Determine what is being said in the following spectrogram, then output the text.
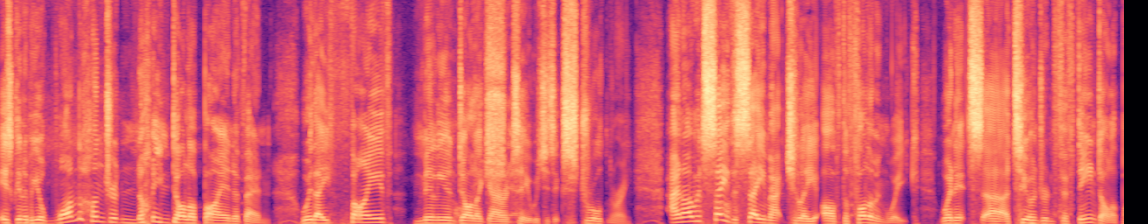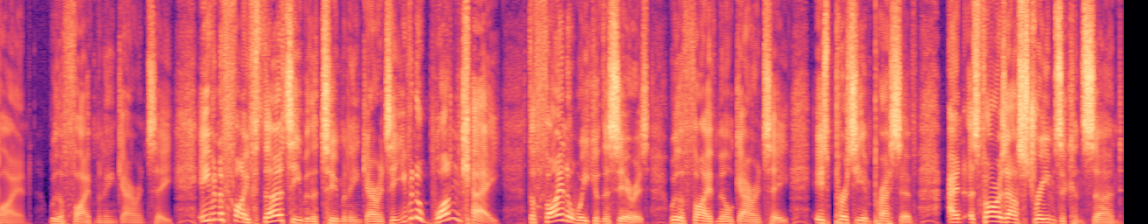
is going to be a $109 buy in event with a $5 million Holy guarantee, shit. which is extraordinary. And I would say the same actually of the following week when it's uh, a $215 buy in with a 5 million guarantee. Even a 530 with a 2 million guarantee, even a 1K, the final week of the series with a 5 mil guarantee is pretty impressive. And as far as our streams are concerned,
